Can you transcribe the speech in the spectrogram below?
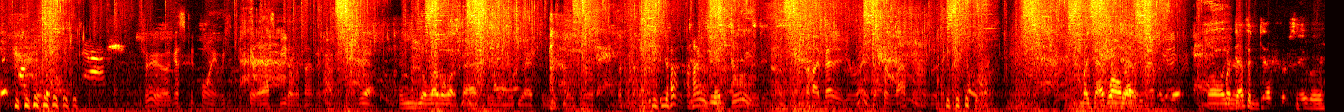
It's probably Ash. True, I guess good point. We should just get our ass beat all the time. then. Yeah, and you'll level up faster than if you actually play through. no, I'm dead serious. I bet it. You're right. That's what I'm laughing. my dad's Well, a dev. well, My dad's a dev for Saber.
